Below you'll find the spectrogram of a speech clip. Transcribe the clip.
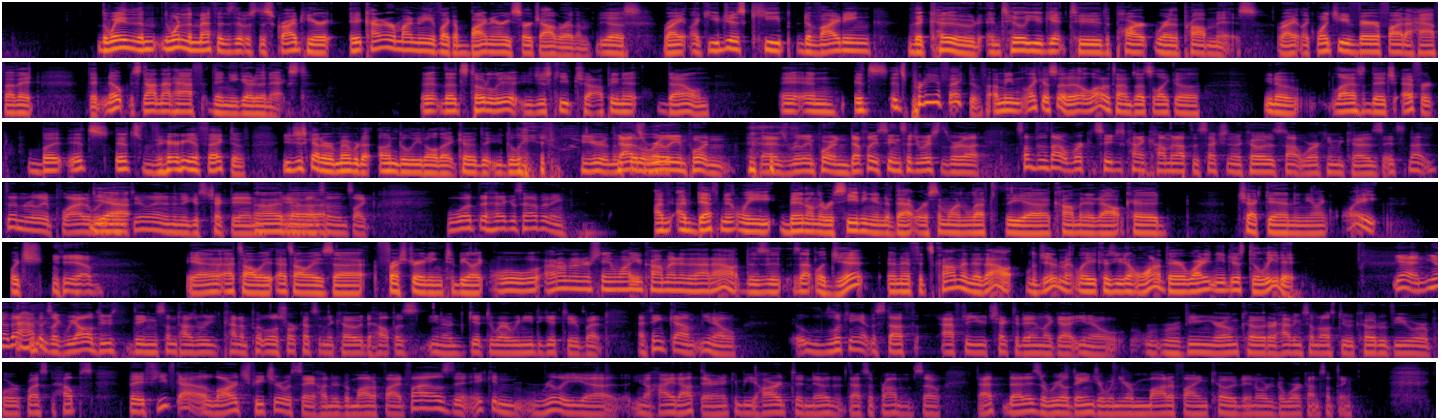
the way the one of the methods that was described here, it kind of reminded me of like a binary search algorithm, yes, right? Like you just keep dividing the code until you get to the part where the problem is, right? Like once you've verified a half of it, that nope, it's not in that half, then you go to the next. That's totally it. You just keep chopping it down, and, it's it's pretty effective. I mean, like I said, a lot of times that's like a, you know, last ditch effort, but it's it's very effective. You just got to remember to undelete all that code that you deleted while you're in the That's middle. really of important. That is really important. Definitely seen situations where uh, something's not working, so you just kind of comment out the section of the code that's not working because it's not it doesn't really apply to what Yeah. you're doing, and then it gets checked in, I've, and uh, it's like, what the heck is happening? I've I've definitely been on the receiving end of that where someone left the uh, commented out code checked in and you're like, wait, which yeah, yeah, that's always that's always uh, frustrating to be like, well, I don't understand why you commented that out. Is it is that legit? And if it's commented out legitimately because you don't want it there, why didn't you just delete it? Yeah, and you know that happens. Like we all do things sometimes where we kind of put little shortcuts in the code to help us, you know, get to where we need to get to. But I think, um, you know, looking at the stuff after you checked it in, like uh, you know, reviewing your own code or having someone else do a code review or a pull request helps. But if you've got a large feature with say 100 of modified files, then it can really, uh, you know, hide out there, and it can be hard to know that that's a problem. So that that is a real danger when you're modifying code in order to work on something.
